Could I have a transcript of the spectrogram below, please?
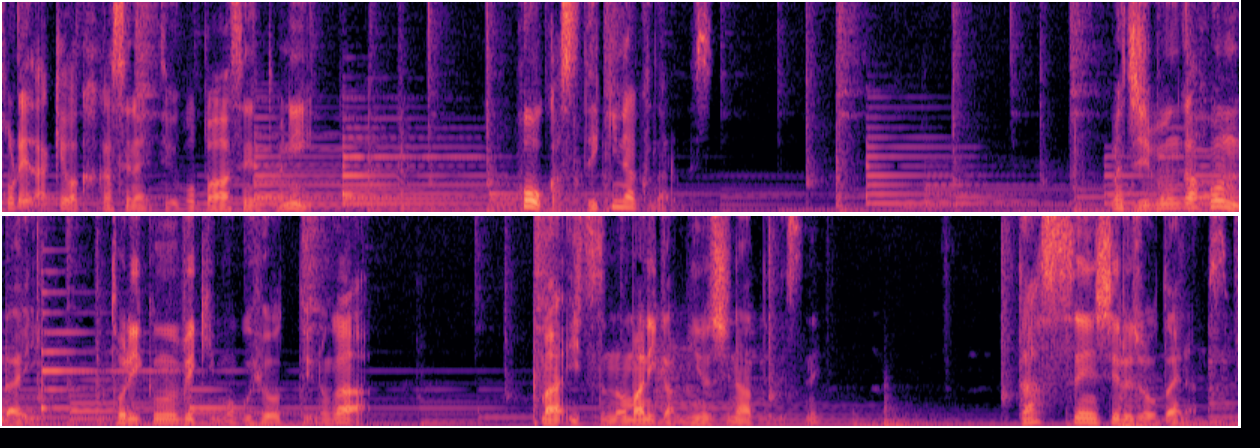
これだけは欠かせないという5%にフォーカスできなくなるんです。まあ、自分が本来取り組むべき目標っていうのが、まあ、いつの間にか見失ってですね、脱線してる状態なんです。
